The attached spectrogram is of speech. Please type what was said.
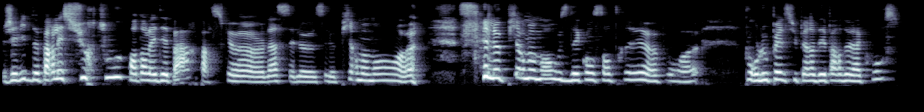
j'évite de parler surtout pendant les départs, parce que euh, là, c'est le, pire moment, euh, c'est le pire moment où se déconcentrer euh, pour, louper le super départ de la course.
